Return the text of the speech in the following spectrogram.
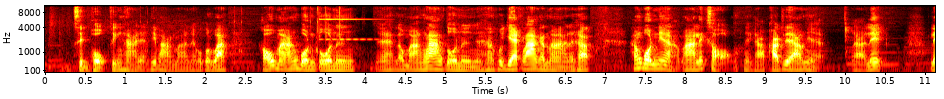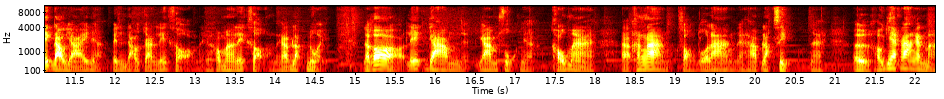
16 สิงหาเนี่ยที่ผ่านมาเนี่ยปรากฏว่าเขามาข้างบนตัวหนึ่งนะแล้วมาข้างล่างตัวหนึ่งนะฮะเขาแยกล่างกันมานะครับ ข้างบนเนี่ยมาเลข2นะครับคราวที่แล้วเนี่ยเลข เลขดาวย้ายเนี่ยเป็นดาวจันทร์เลข2นะครับเข้ามาเลข2นะครับหลักหน่วย แล้วก็เลขยามเนี่ยยามสุกเนี่ยเขามาข้างล่าง 2 ตัวล่างนะครับหลัก 10นะเออเขาแยกล่างกันมา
